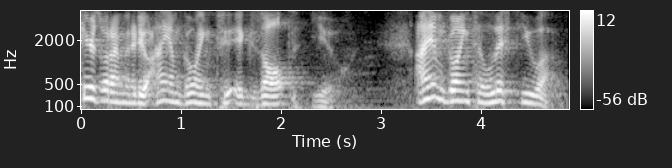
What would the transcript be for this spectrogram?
here's what I'm going to do I am going to exalt you. I am going to lift you up.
